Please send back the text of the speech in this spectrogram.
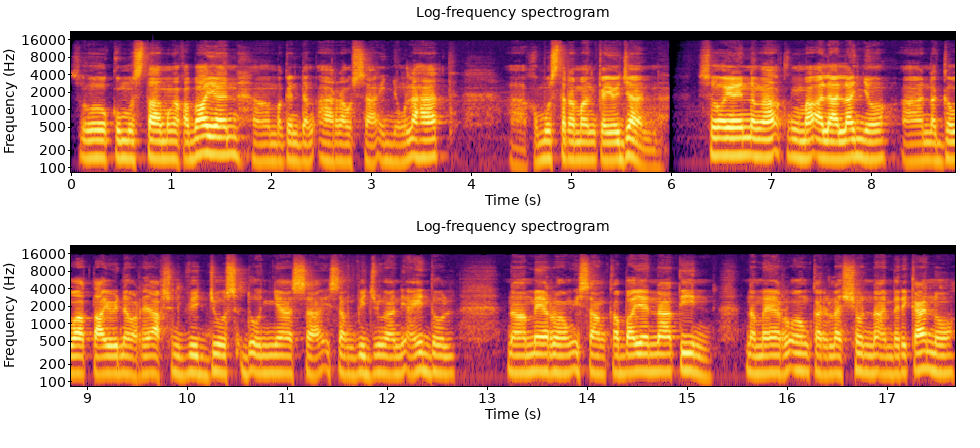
So, kumusta mga kabayan? Ah, magandang araw sa inyong lahat. Ah, kumusta naman kayo dyan? So, ayan na nga, kung maalala nyo, ah, naggawa tayo ng reaction videos doon nga sa isang video nga ni Idol na merong isang kabayan natin na mayroong karelasyon na Amerikano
